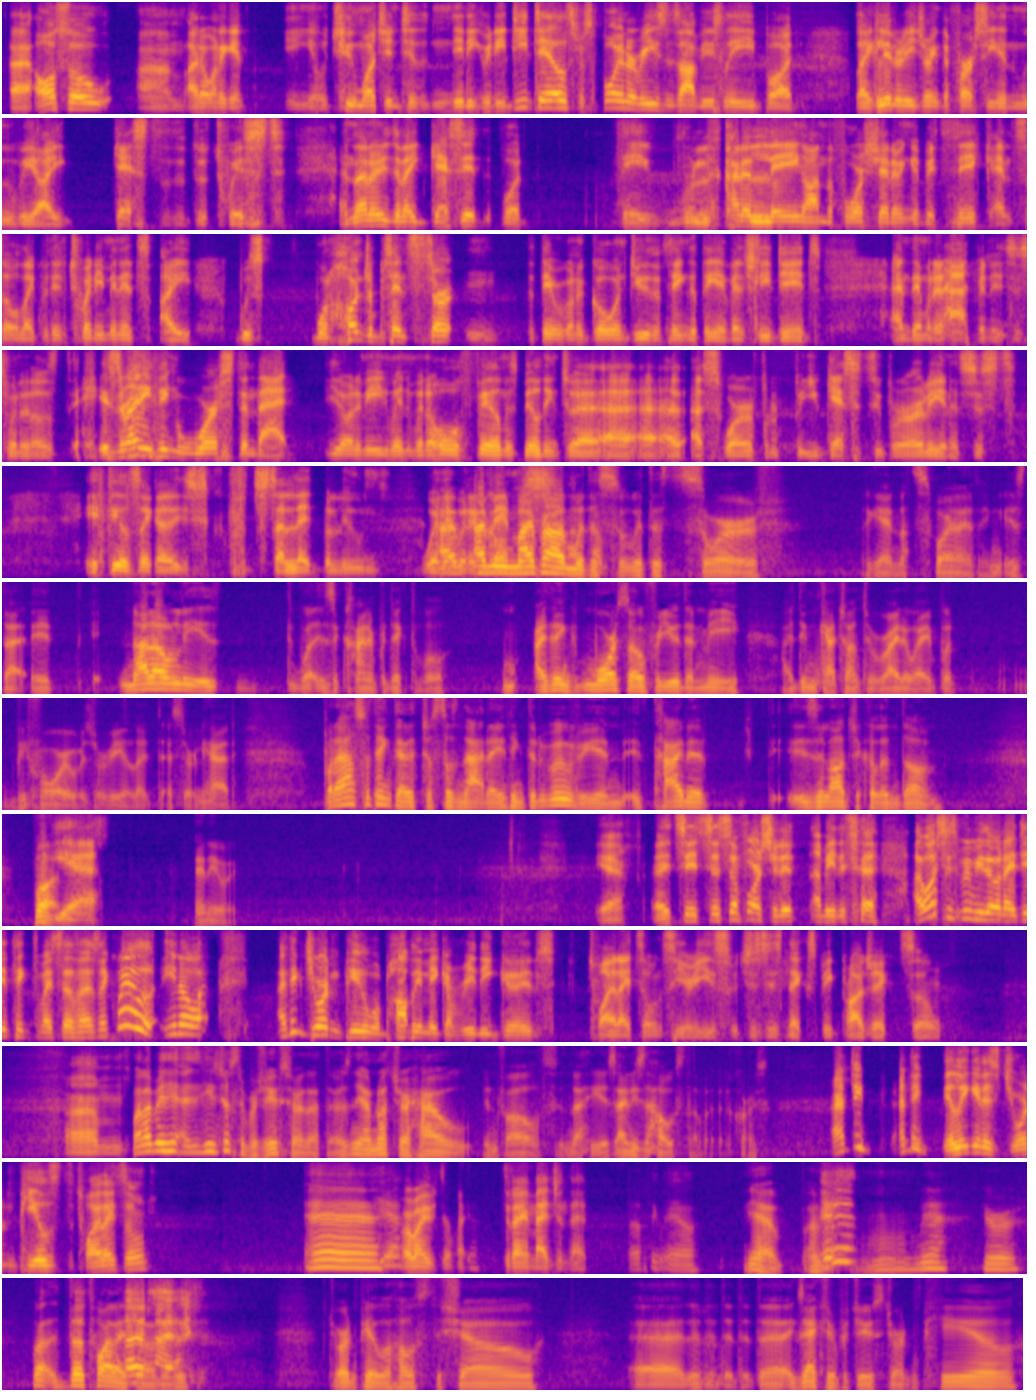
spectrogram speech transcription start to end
uh, also, um, I don't want to get you know too much into the nitty gritty details for spoiler reasons, obviously, but like literally during the first scene in the movie, I guessed the, the twist, and not only did I guess it, but they were kind of laying on the foreshadowing a bit thick, and so like within 20 minutes, I was 100% certain that they were going to go and do the thing that they eventually did, and then when it happened, it's just one of those. Is there anything worse than that? You know what I mean? When when a whole film is building to a a, a, a swerve, but, you guess it super early, and it's just it feels like a it's just a lead balloon. When I, it, when it I mean, my problem with this with the swerve, again, not to spoil anything, is that it, it not only is what is it kind of predictable. I think more so for you than me. I didn't catch on to it right away, but before it was revealed, I, I certainly had. But I also think that it just doesn't add anything to the movie, and it kind of is illogical and dumb. But yeah, anyway, Yeah, it's it's it's unfortunate. I mean, it's, I watched this movie though, and I did think to myself, I was like, well, you know. I think Jordan Peele will probably make a really good Twilight Zone series, which is his next big project. So, um, Well, I mean, he- he's just a producer on that, though, isn't he? I'm not sure how involved in that he is, and he's the host of it, of course. Aren't they aren't they billing it as Jordan Peele's The Twilight Zone? Uh, Yeah, Or am I, did I imagine that? I think they are. yeah, I'm, Yeah. mm, yeah. You're well. The Twilight I- Zone. I- it is. Jordan Peele will host the show. Uh, da, da, da, da, da. Executive producer Jordan Peele.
